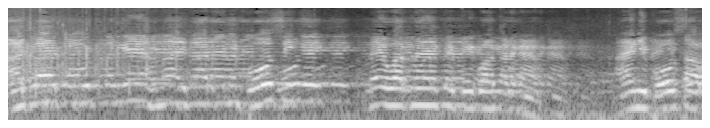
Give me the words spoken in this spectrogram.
राजवार तो मुठ बन गए हमारे इदारा बहुत सी के नए वरना के बेगवा कर गए। आयनी बहुत सा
